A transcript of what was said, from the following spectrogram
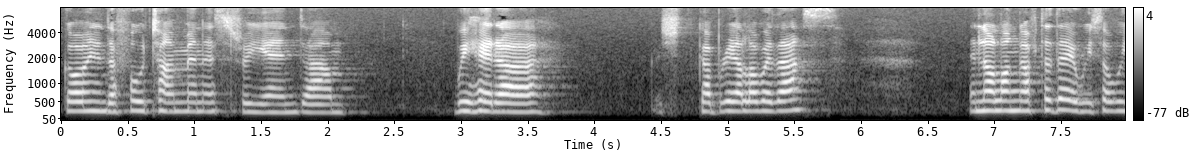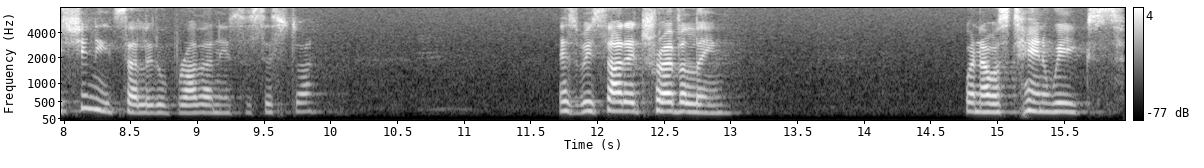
going in the full time ministry, and um, we had a Gabriela with us. And not long after that, we well, she needs a little brother, needs a sister. As we started traveling, when I was 10 weeks,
